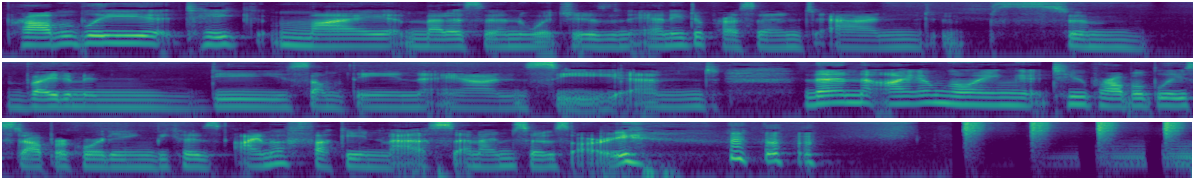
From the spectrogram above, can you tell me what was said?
probably take my medicine, which is an antidepressant and some vitamin D something and C. And then I am going to probably stop recording because I'm a fucking mess and I'm so sorry. All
